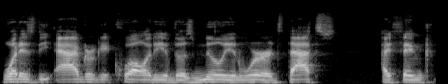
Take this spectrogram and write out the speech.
what is the aggregate quality of those million words? That's i think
